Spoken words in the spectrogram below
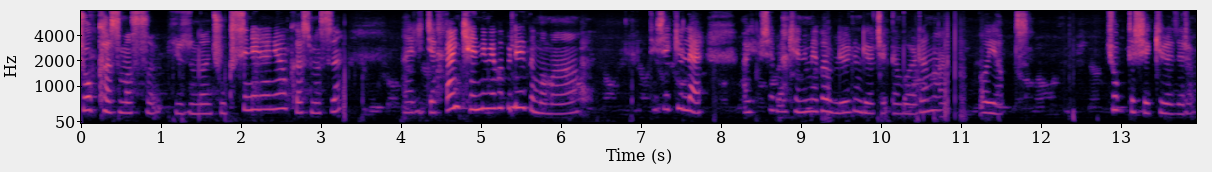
Çok kasması yüzünden çok sinirleniyorum kasması. Ayrıca ben kendim yapabilirdim ama. Teşekkürler. Arkadaşlar ben kendim yapabilirdim gerçekten bu arada ama o yaptı. Çok teşekkür ederim.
